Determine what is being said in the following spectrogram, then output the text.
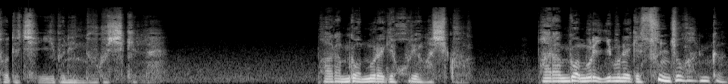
도대체 이분이 누구시길래 바람과 물에게 호령하시고 바람과 물이 이분에게 순종하는가?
